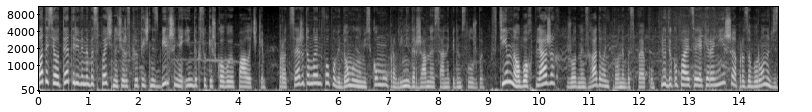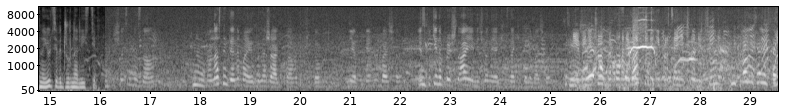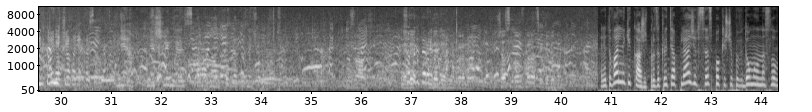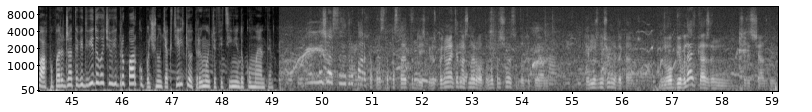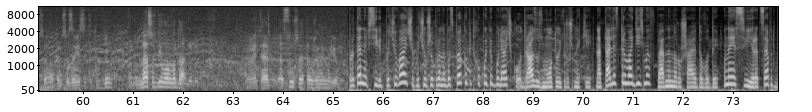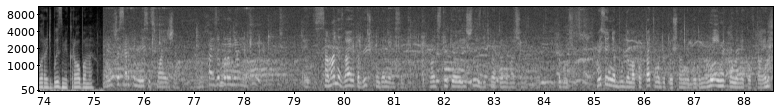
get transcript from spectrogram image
Купатися у тетеріві небезпечно через критичне збільшення індексу кишкової палички. Про це Житомиринфо повідомили у міському управлінні Державної санепідемслужби. Втім, на обох пляжах жодних згадувань про небезпеку. Люди купаються як і раніше, а про заборону дізнаються від журналістів. Чесно, не знала. У нас ніде немає, на жаль, плавати в Житомирі. Ні, я не бачила. Я спокійно пройшла і нічого ніяких знаків я не бачила. Ні, ми нічого такого не бачили і про це нічого не чули. Ніхто нічого не Ніхто нічого не казав. Ні, не йшли ми з парадного входу, то нічого не бачили. Що будете робити? Зараз будемо збиратися йти додому. Рятувальники кажуть, про закриття пляжів все поки що повідомили на словах. Попереджати відвідувачів гідропарку почнуть, як тільки отримують офіційні документи Начальство гидропарка просто поставит таблички. Вы же понимаете наш народ. Он пришел сюда такое. Ему же ничего не докажешь. Ну, объявлять каждым через час, да и все. А там все зависит от людей. Наше дело вода. Понимаете, а, а суша это уже не мое. Проте не всі відпочиваючи, почувши про небезпеку підхопити болячку, одразу змотують рушники. Наталя з трьома дітьми впевнено рушає до води. У неї свій рецепт боротьби з мікробами. Ну, вже серпень місяць майже. Ну, хай забороняє. Сама не знаю, табличок ніде не висить. Ми скільки йшли з дітьми, то не бачили табличку. Ми сьогодні будемо, а ковтати воду точно не будемо. Ми її ніколи не ковтаємо.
